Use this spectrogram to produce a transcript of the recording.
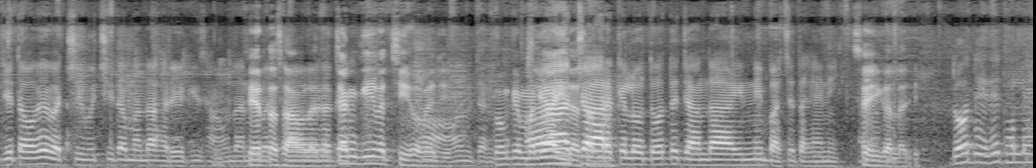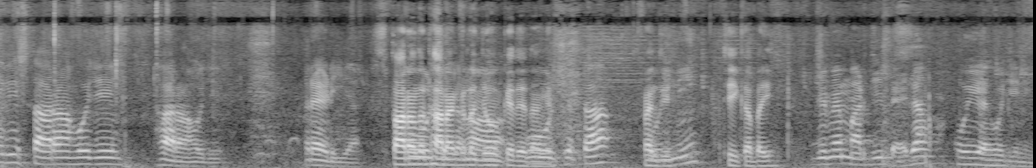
ਜੇ ਤਾਂ ਹੋਵੇ ਬੱਚੀ ਉੱਚੀ ਤਾਂ ਬੰਦਾ ਹਰੇਕ ਹੀ ਸਾਂਭਦਾ ਨੀ, ਫਿਰ ਤਾਂ ਬੱਚਾ ਸਾਂਭ ਹੋਵੇ ਲੈਂਦਾ। ਤਾਂ ਚੰਗੀ ਬੱਚੀ ਹੋਵੇ ਹਾਂ, ਜੀ ਚੰਗੀ। ਕਿਉਂਕਿ ਮਹਿੰਗਾਈ ਦਾ 4 ਸਮਾਂ। ਕਿਲੋ ਦੁੱਧ ਜਾਂਦਾ ਇੰਨੀ ਬਚਤ ਹੈ ਨਹੀਂ ਸਹੀ ਗੱਲ ਹੈ ਜੀ। ਦੁੱਧ ਇਹਦੇ ਥੱਲੇ ਵੀ 17 ਹੋ ਜੇ 18 ਹੋ ਜੇ। ਰੈਡੀ ਆ। 17 ਤੋਂ ਹੋਰ 18 ਛਿੱਟਾ, ਕਿਲੋ ਜੋ ਕੇ ਦੇ ਹੋਰ ਦਾਂਗੇ ਛਿੱਟਾ ਹਾਂਜੀ। ਨਹੀਂ ਠੀਕ ਆ ਬਾਈ। ਜਿਵੇਂ ਮਰਜ਼ੀ ਬਹਿ ਜਾ ਕੋਈ ਇਹੋ ਜੀ ਨਹੀਂ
